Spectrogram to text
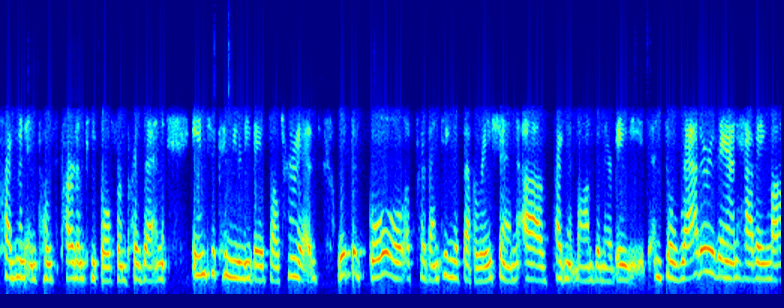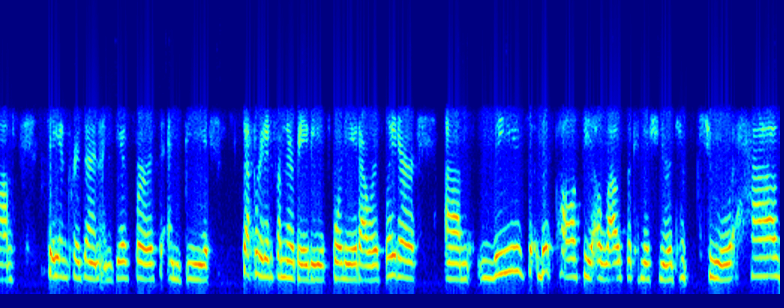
pregnant and postpartum people from prison into community based alternatives with the goal of preventing the separation of pregnant moms and their babies. And so rather than having moms stay in prison and give birth and be separated from their babies 48 hours later, um, these this policy allows the commissioner to to have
